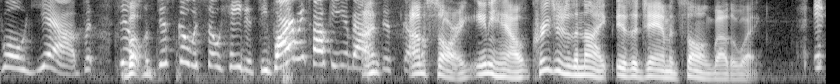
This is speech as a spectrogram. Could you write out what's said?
Well, yeah, but still, But- disco was so hated. See, why are we talking about I, disco? I'm sorry. Anyhow, Creatures of the Night is a jamming song, by the way. it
